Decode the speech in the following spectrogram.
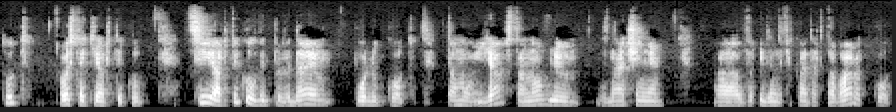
Тут ось такий артикул. Цей артикул відповідає полю код, тому я встановлюю значення е, в ідентифікатор товару код.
